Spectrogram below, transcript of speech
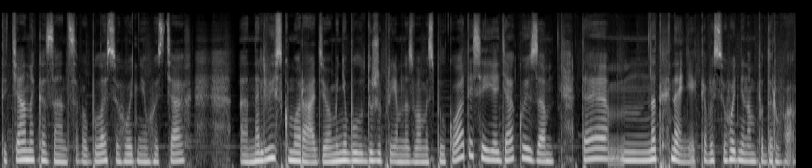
Тетяна Казанцева була сьогодні в гостях е, на Львівському радіо. Мені було дуже приємно з вами спілкуватися. і Я дякую за те натхнення, яке ви сьогодні нам подарували.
